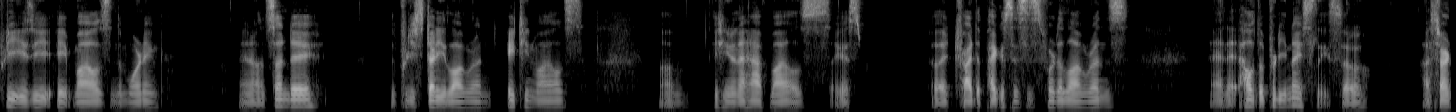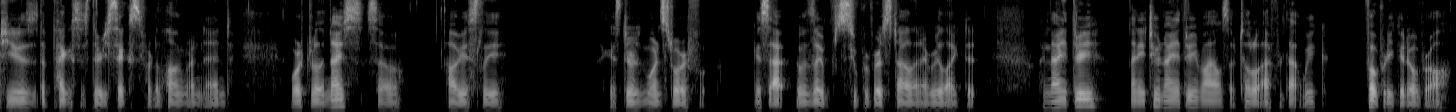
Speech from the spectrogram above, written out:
pretty easy, 8 miles in the morning. And on Sunday, a pretty steady long run, 18 miles, um, 18 and a half miles. I guess I tried the Pegasus for the long runs, and it held up pretty nicely. So I started to use the Pegasus 36 for the long run, and worked really nice. So obviously, I guess there was more in store. For, guess it was like super versatile, and I really liked it. Like 93, 92, 93 miles of total effort that week. Felt pretty good overall.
